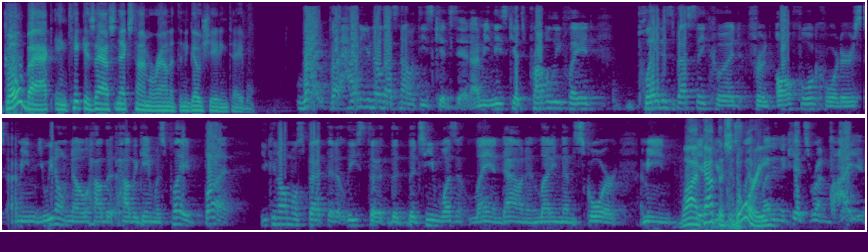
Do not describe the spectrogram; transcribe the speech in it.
go back and kick his ass next time around at the negotiating table? Right, but how do you know that's not what these kids did? I mean, these kids probably played played as best they could for all four quarters. I mean, we don't know how the how the game was played, but you can almost bet that at least the, the, the, team wasn't laying down and letting them score. I mean, well, I've got the story. Like letting the kids run by you.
